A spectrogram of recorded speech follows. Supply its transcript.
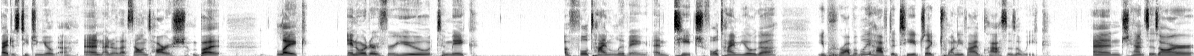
by just teaching yoga. And I know that sounds harsh, but like, in order for you to make a full time living and teach full time yoga, you probably have to teach like 25 classes a week. And chances are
